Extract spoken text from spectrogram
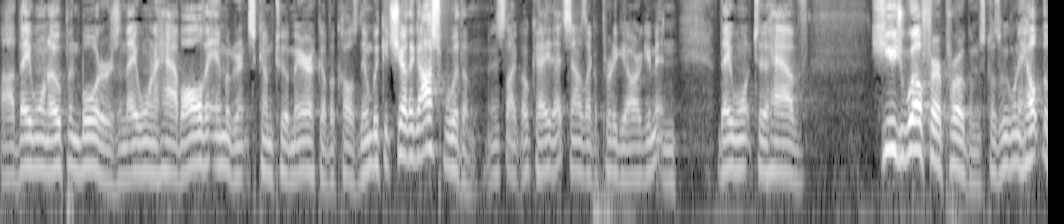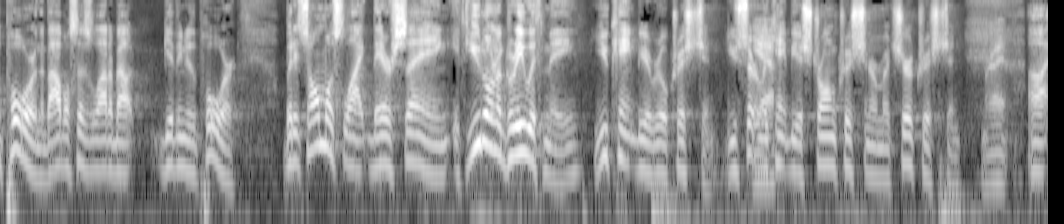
uh, they want open borders and they want to have all the immigrants come to America because then we could share the gospel with them. And it's like, okay, that sounds like a pretty good argument. And they want to have huge welfare programs because we want to help the poor, and the Bible says a lot about giving to the poor. But it's almost like they're saying, if you don't agree with me, you can't be a real Christian. You certainly Yeah. can't be a strong Christian or a mature Christian. Right. Uh,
